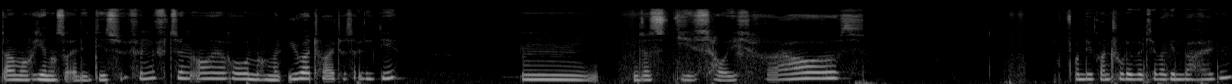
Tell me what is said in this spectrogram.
Dann noch hier noch so LEDs für 15 Euro. Nochmal ein überteuertes LED. Mm, das, dies hau ich raus. Und die Controller will ich aber gerne behalten.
